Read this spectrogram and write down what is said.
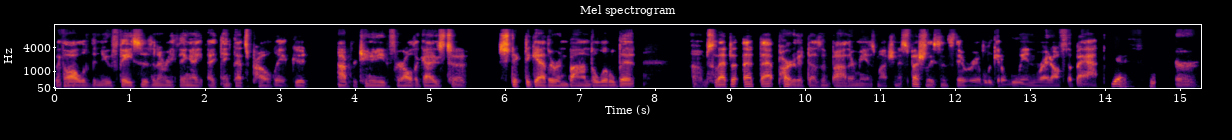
with mm-hmm. all of the new faces and everything. I, I think that's probably a good opportunity for all the guys to stick together and bond a little bit. Um, so that that that part of it doesn't bother me as much, and especially since they were able to get a win right off the bat. Yes. Or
